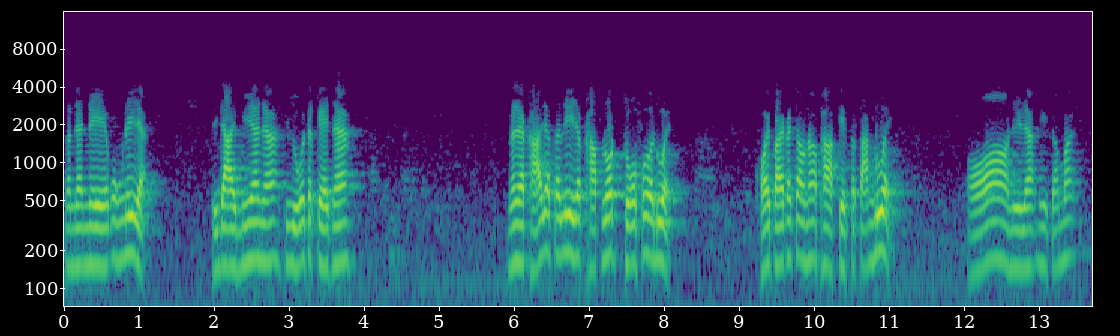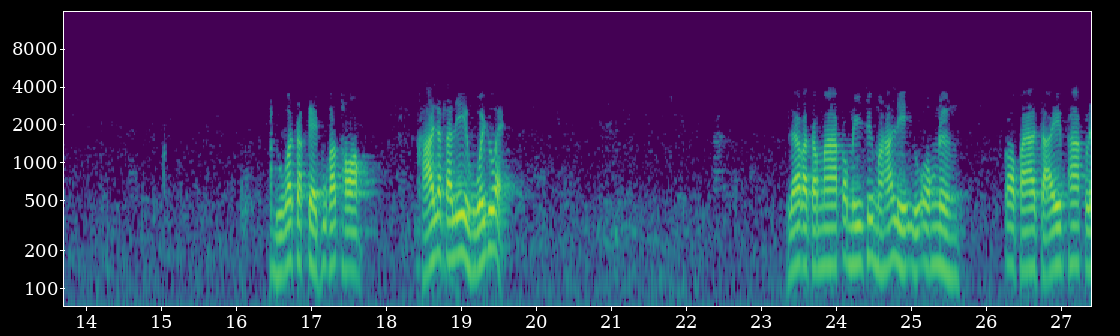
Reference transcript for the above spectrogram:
นั่นเนองค์นี้แหละที่ได้เมียนะที่อยู่วัดสเกตนะ นั่นแหละขายลอตเตอรี่แล้วขับรถโชเฟอร์ด้วย คอยไปก็เจ้าหน้าผาเก็บประตังด้วย อ๋อ นี่แหละ นี่จำไว้ดูว่าสเกตภูเขาทอง ขายลอตเตอรี่หวยด้วย แล้วก็ตมาก็มีชื่อมหาลีอยู่องค์หนึ่ง ก็ไปอาศัยภาคแร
